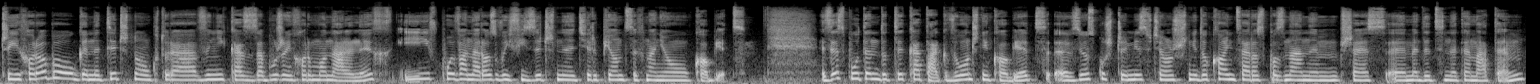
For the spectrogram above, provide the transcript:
czyli chorobą genetyczną, która wynika z zaburzeń hormonalnych i wpływa na rozwój fizyczny cierpiących na nią kobiet. Zespół ten dotyka tak, wyłącznie kobiet, w związku z czym jest wciąż nie do końca rozpoznanym przez e, medycynę tematem.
